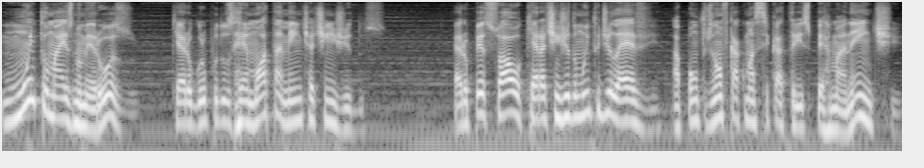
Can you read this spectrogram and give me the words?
muito mais numeroso, que era o grupo dos remotamente atingidos. Era o pessoal que era atingido muito de leve, a ponto de não ficar com uma cicatriz permanente,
